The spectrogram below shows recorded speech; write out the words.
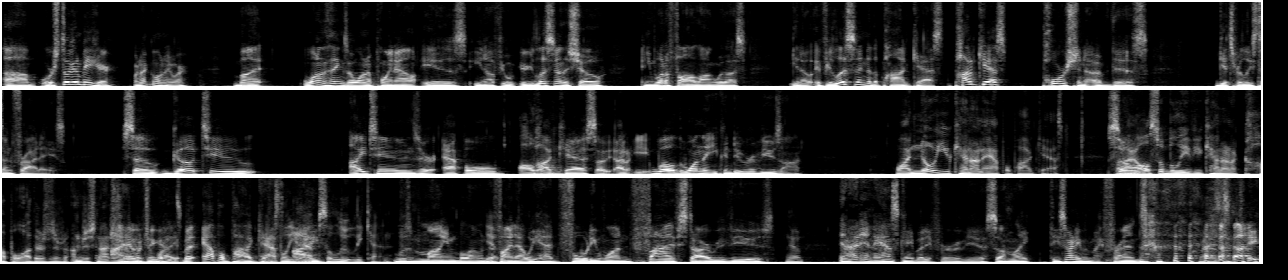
Um, we're still gonna be here. We're not going anywhere. But one of the things I want to point out is, you know, if you're, you're listening to the show and you want to follow along with us, you know, if you're listening to the podcast, the podcast portion of this gets released on Fridays. So go to iTunes or Apple All. Podcasts. I, I well, the one that you can do reviews on. Well, I know you can on Apple Podcast. So So- I also believe you can on a couple others. I'm just not sure. I haven't which figured ones. out, but Apple Podcast, Apple, you I absolutely can. was mind blown Yep. to find out we had 41 five star reviews. Yep. And I didn't ask anybody for a review. So I'm like, these aren't even my friends. like,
